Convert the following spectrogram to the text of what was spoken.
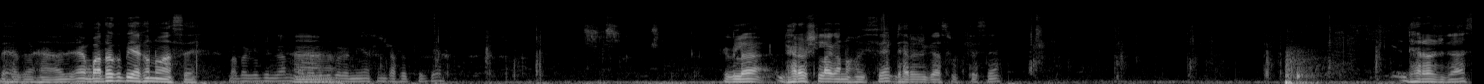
দেখা যায় হ্যাঁ বাঁধাকপি এখনও আছে। বাঁধাকপি হ্যাঁ। করে নিয়ে আসেন কাছের থেকে। এগুলা ঢেঁড়স লাগানো হয়েছে ঢেঁড়স গাছ উঠতেছে। ঢেঁড়স গাছ।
